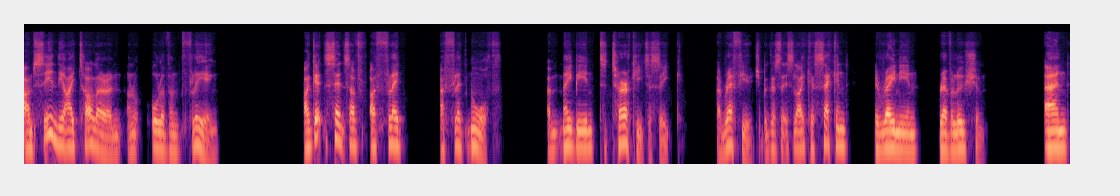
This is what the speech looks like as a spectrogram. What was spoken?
I'm seeing the Ayatollah and, and all of them fleeing. I get the sense I've I've fled, I fled north, and maybe into Turkey to seek a refuge because it's like a second Iranian revolution. And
